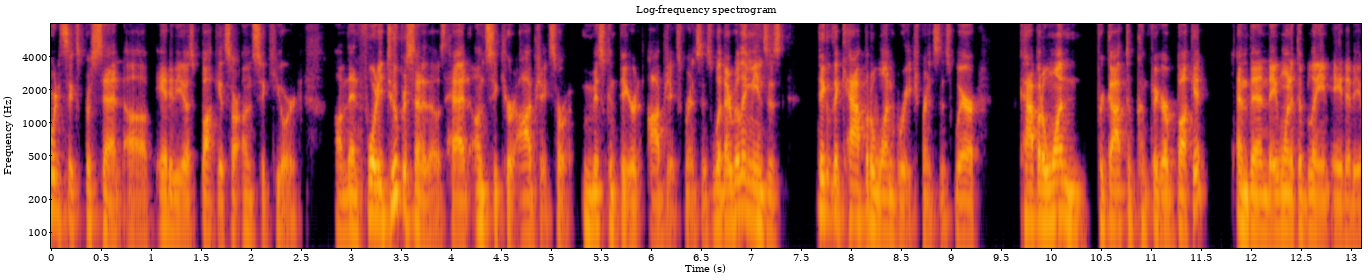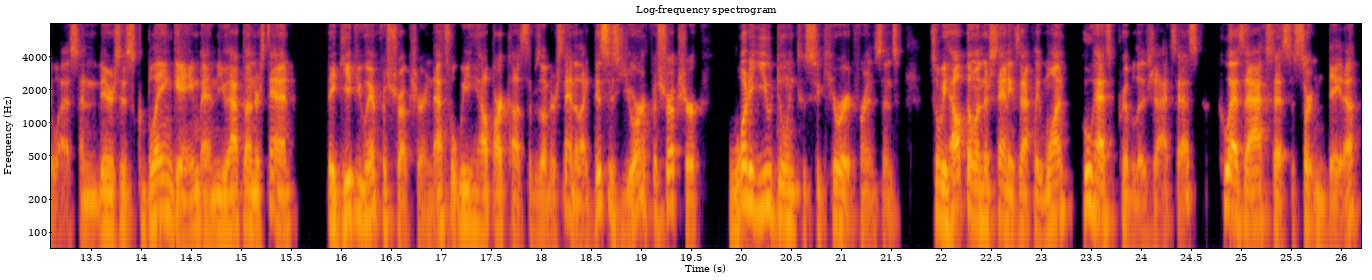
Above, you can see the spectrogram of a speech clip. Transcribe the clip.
46% of AWS buckets are unsecured. Um, then 42% of those had unsecured objects or misconfigured objects, for instance. What that really means is think of the Capital One breach, for instance, where Capital One forgot to configure a bucket and then they wanted to blame AWS. And there's this blame game, and you have to understand they give you infrastructure and that's what we help our customers understand. Like this is your infrastructure. What are you doing to secure it for instance? So we help them understand exactly one who has privileged access who has access to certain data.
